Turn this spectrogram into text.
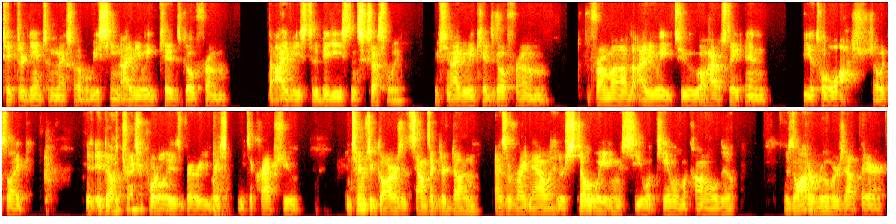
take their game to the next level. We've seen Ivy League kids go from the Ivies to the Big East and successfully. We've seen Ivy League kids go from from uh, the Ivy League to Ohio State and be a total wash. So it's like it, it, the transfer portal is very risky. It's a crapshoot. In terms of guards, it sounds like they're done as of right now. They're still waiting to see what Caleb McConnell will do there's a lot of rumors out there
